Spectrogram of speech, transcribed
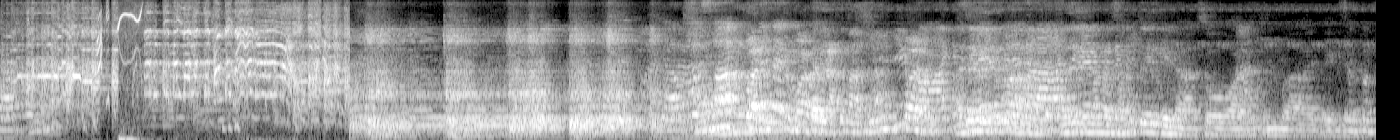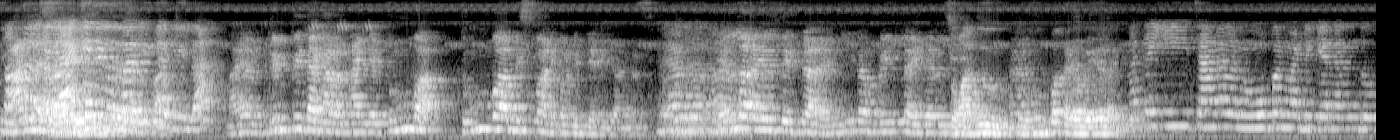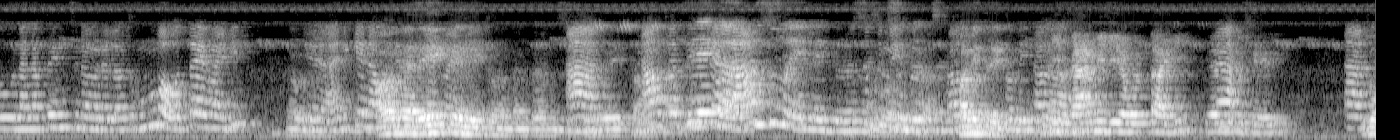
ಸಾಕು ಮಾಡಿ ಮಾತ್ರ. ನಮ್ಮ ಅದರಲ್ಲಿ ನಮ್ಮ ಸಂತು ಇರ್ಲಿಲ್ಲ ಸೊ ಅದು ತುಂಬಾ ಇದಾಗಿದೆ ಯಾಕೆ ನೀವು ಬರ್ಲಿಕ್ಕೆ ಆಗ್ಲಿಲ್ಲ ನಾನು ಟ್ರಿಪ್ ಇದ್ದ ಕಾರಣ ನನಗೆ ತುಂಬಾ ತುಂಬಾ ಮಿಸ್ ಮಾಡಿಕೊಂಡಿದ್ದೇನೆ ಇದನ್ನು ಎಲ್ಲರೂ ಹೇಳ್ತಿದ್ದಾರೆ ನೀರ ಇಲ್ಲ ಇದರಲ್ಲಿ. ಸೊ ಅದು ತುಂಬಾ ಕಡೆ ವೈರಲ್ ಆಗಿದೆ. ಮತ್ತೆ ಈ ಚಾನೆಲ್ ಅನ್ನು ಓಪನ್ ಮಾಡ್ಲಿಕ್ಕೆ ನಂದು ನನ್ನ ಫ್ರೆಂಡ್ಸ್ ನವರೆಲ್ಲ ತುಂಬಾ ಒತ್ತಾಯ ಮಾಡಿ ಅದಕ್ಕೆ ನಾವು ಅವಾಗ ರೇಖೆಯಲ್ಲಿ ಮಾಡಿದ್ವಿ. ಇದ್ರು ಅಂತ ರೇಖಾ ನಾವು ಎಲ್ಲ ಕುಸುಮ ಇದ್ರು. ಹೌದು. ಪವಿತ್ರ. ಈ. ಫ್ಯಾಮಿಲಿಯ ಒಟ್ಟಾಗಿ ಎಲ್ಲರೂ ಸೇರಿ.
